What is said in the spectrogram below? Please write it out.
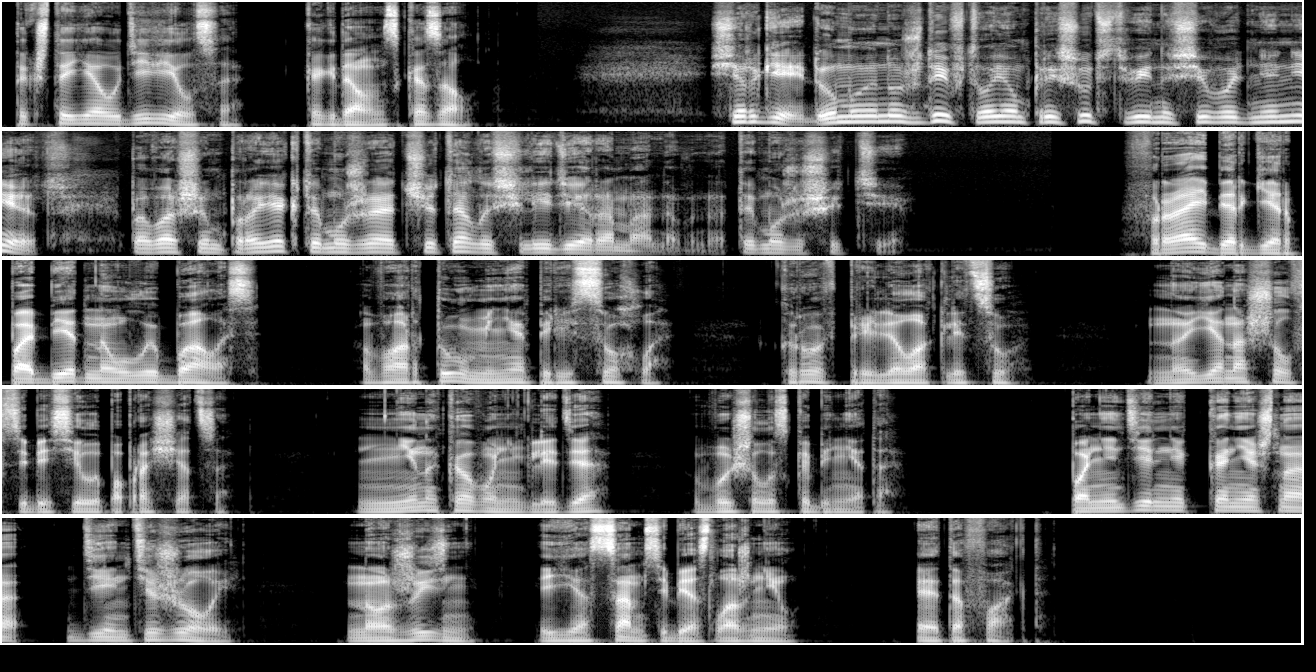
Так что я удивился, когда он сказал. Сергей, думаю, нужды в твоем присутствии на сегодня нет. По вашим проектам уже отчиталась Лидия Романовна. Ты можешь идти. Фрайбергер победно улыбалась. Во рту у меня пересохло. Кровь прилила к лицу. Но я нашел в себе силы попрощаться. Ни на кого не глядя, вышел из кабинета. Понедельник, конечно, день тяжелый, но жизнь я сам себе осложнил. Это факт.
